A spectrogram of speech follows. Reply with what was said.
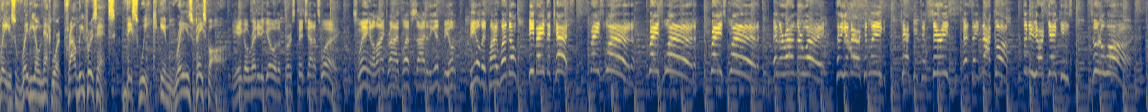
Rays Radio Network proudly presents This Week in Rays Baseball. Diego ready to go with the first pitch on its way. Swing and a line drive left side of the infield. Fielded by Wendle. He made the catch. Rays win! Rays win! Rays win! And they're on their way to the American League Championship Series as they knock off the New York Yankees 2 to 1.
